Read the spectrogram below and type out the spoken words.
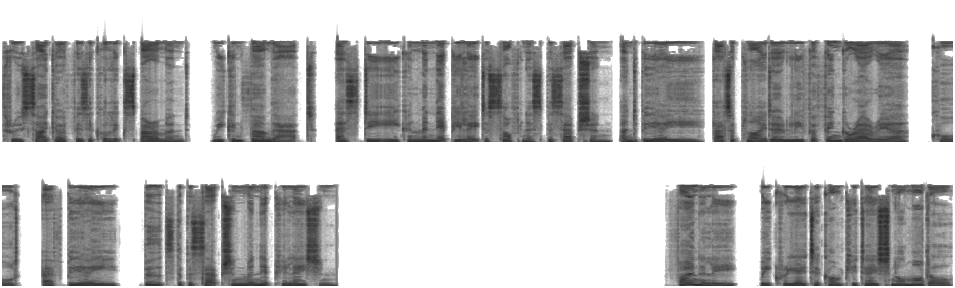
Through psychophysical experiment, we confirm that SDE can manipulate a softness perception and BAE that applied only for finger area, called FBAE, boots the perception manipulation. Finally, we create a computational model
